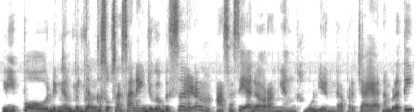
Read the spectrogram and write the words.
Lipo dengan Betul, tingkat betul. kesuksesan yang juga besar Iya. kan masa sih ada orang yang kemudian nggak percaya. Nah berarti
